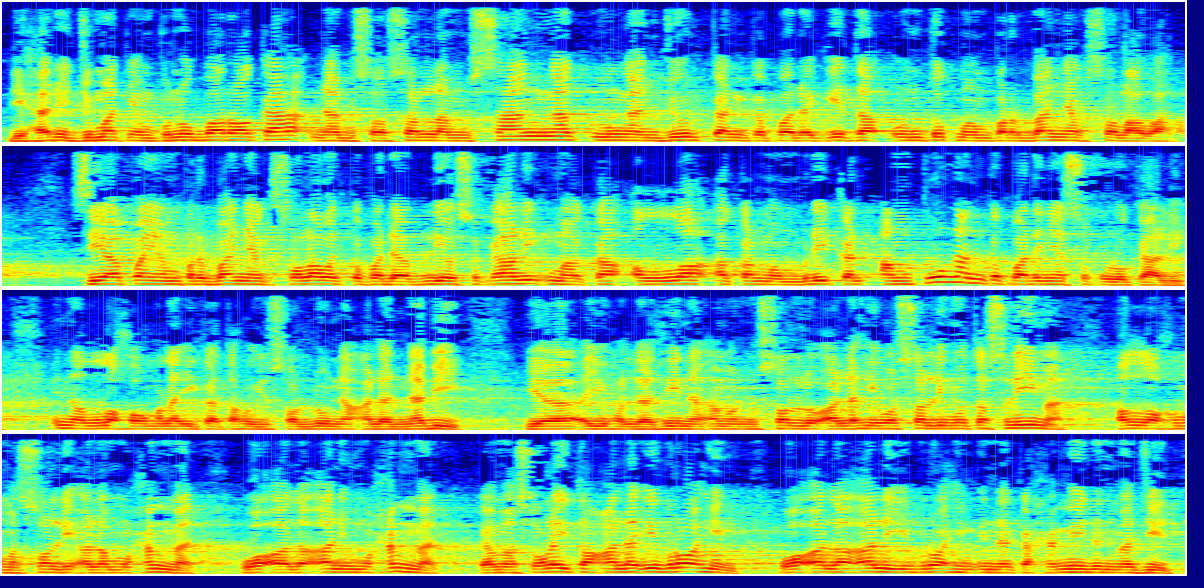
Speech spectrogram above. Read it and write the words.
di hari Jumat yang penuh barakah, Nabi SAW sangat menganjurkan kepada kita untuk memperbanyak solawat. Siapa yang perbanyak solawat kepada beliau sekali, maka Allah akan memberikan ampunan kepadanya sepuluh kali. Inna Allah wa malaikatahu yusalluna ala nabi. Ya ayuhalladzina amanu sallu alaihi wa sallimu taslima. Allahumma salli ala Muhammad wa ala ali Muhammad. Kama sallaita ala Ibrahim wa ala ali Ibrahim innaka hamidun majid.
